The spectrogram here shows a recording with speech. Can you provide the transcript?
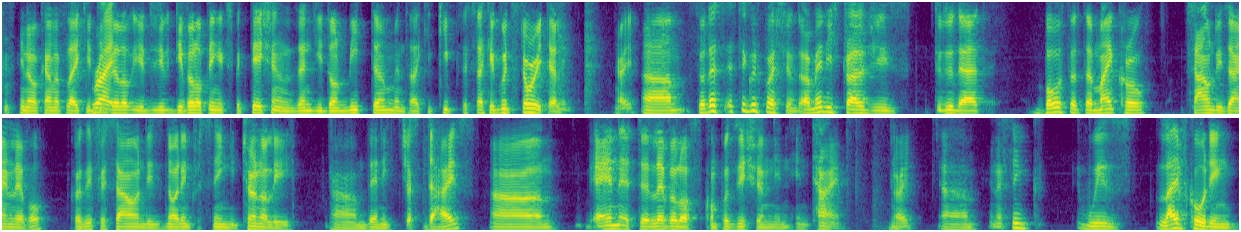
you know, kind of like you Right. develop you de- developing expectations, and then you don't meet them, and like you keep. It's like a good storytelling, right? Um, so that's it's a good question. There are many strategies to do that, both at the micro sound design level, because if a sound is not interesting internally, um, then it just dies, um, and at the level of composition in in time, right? Um, and I think with live coding,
